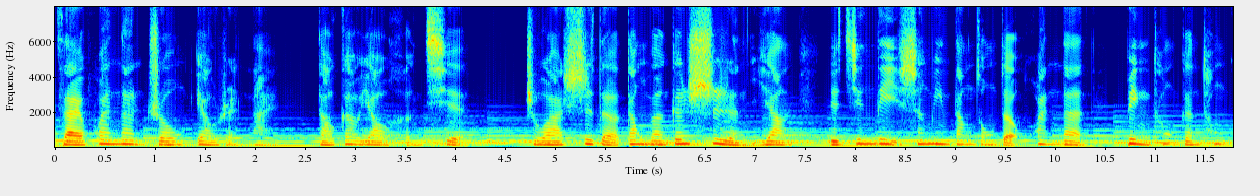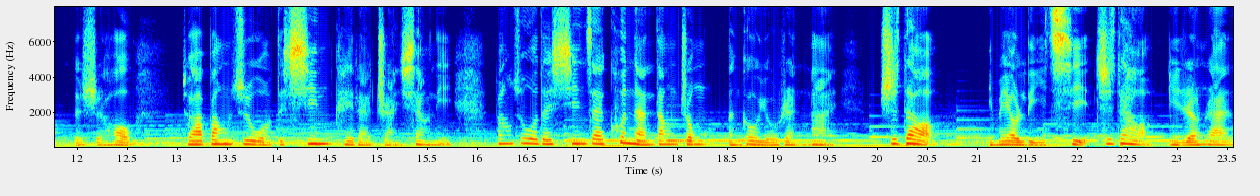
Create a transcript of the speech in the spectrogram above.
在患难中要忍耐，祷告要恒切。主啊，是的，当我们跟世人一样，也经历生命当中的患难、病痛跟痛苦的时候。主要帮助我的心可以来转向你，帮助我的心在困难当中能够有忍耐，知道你没有离弃，知道你仍然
